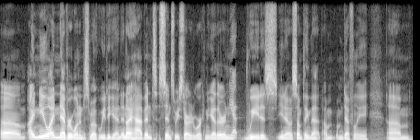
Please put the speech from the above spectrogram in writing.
Um, I knew I never wanted to smoke weed again, and I haven't since we started working together. And Yep. weed is, you know, something that I'm, I'm definitely. Um,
